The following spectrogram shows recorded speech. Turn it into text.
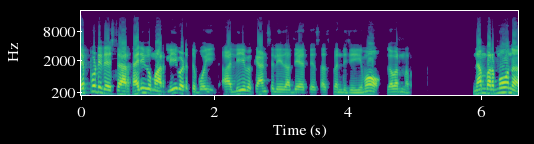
ഡെപ്യൂട്ടി രജിസ്ട്രാർ ഹരികുമാർ ലീവ് എടുത്ത് പോയി. ആ ലീവ് ക്യാൻസൽ ചെയ്ത് അദ്ദേഹത്തെ സസ്പെൻഡ് ചെയ്യുമോ ഗവർണർ നമ്പർ മൂന്ന്.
